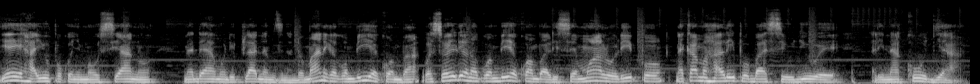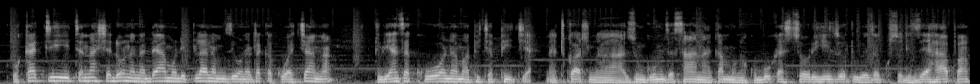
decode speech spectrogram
yeye hayupo kwenye mahusiano na Diamond Platnumz, na ndio maana nikakwambia kwamba Waswahili wanakuambia kwamba lisemwalo lipo na kama halipo basi ujue linakuja. Wakati Tanasha Dona na Diamond Platnumz wanataka kuachana tulianza kuona mapichapicha na tukawa tunazungumza sana. Kama unakumbuka stori hizo, tuliweza kusogezea hapa,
